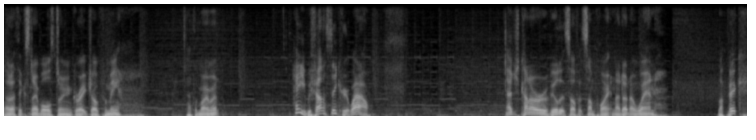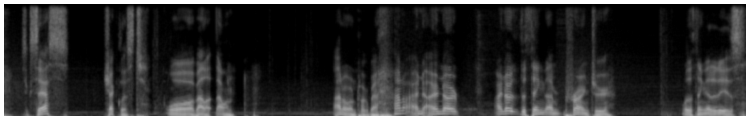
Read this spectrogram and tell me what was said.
I don't think Snowball's doing a great job for me at the moment. Hey, we found the secret, wow. That just kind of revealed itself at some point, and I don't know when. My pick, success, checklist, or ballot, that one. I don't know what I'm talking about. I know, I know, I know the thing that I'm referring to, or the thing that it is.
